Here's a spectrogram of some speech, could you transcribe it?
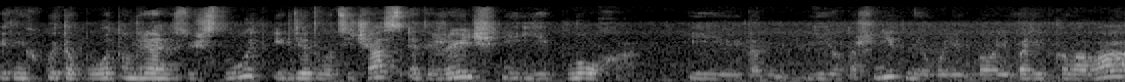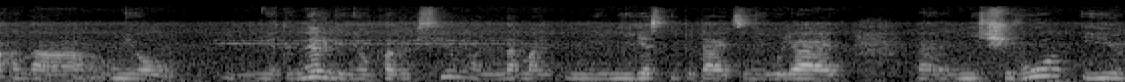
это не какой-то бот, он реально существует, и где-то вот сейчас этой женщине ей плохо, и там ее тошнит, у нее болит, болит, болит голова, она, у нее нет энергии, у нее упадок сил, она нормально не, не ест, не питается, не гуляет, э, ничего, и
